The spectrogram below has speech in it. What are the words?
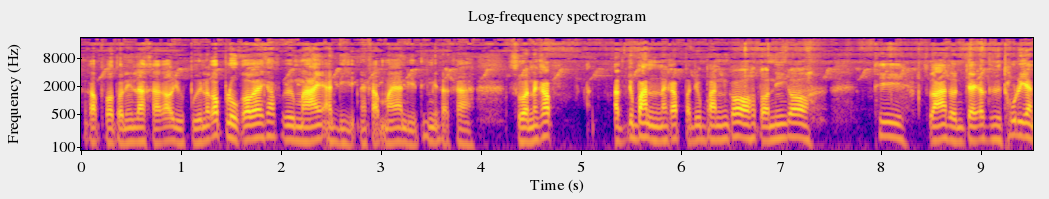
นะครับพอตอนนี้ราคาก็อยู่ปืนแล้วก็ปลูกเอาไว้ครับคือไม้อดีตนะครับไม้อดีตที่มีราคา ส่วนนะครับปัจจุบันนะครับ ปัจจุบันก็ตอนนี้ก็ ที่น่าสนใจก็คือทุเรียน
